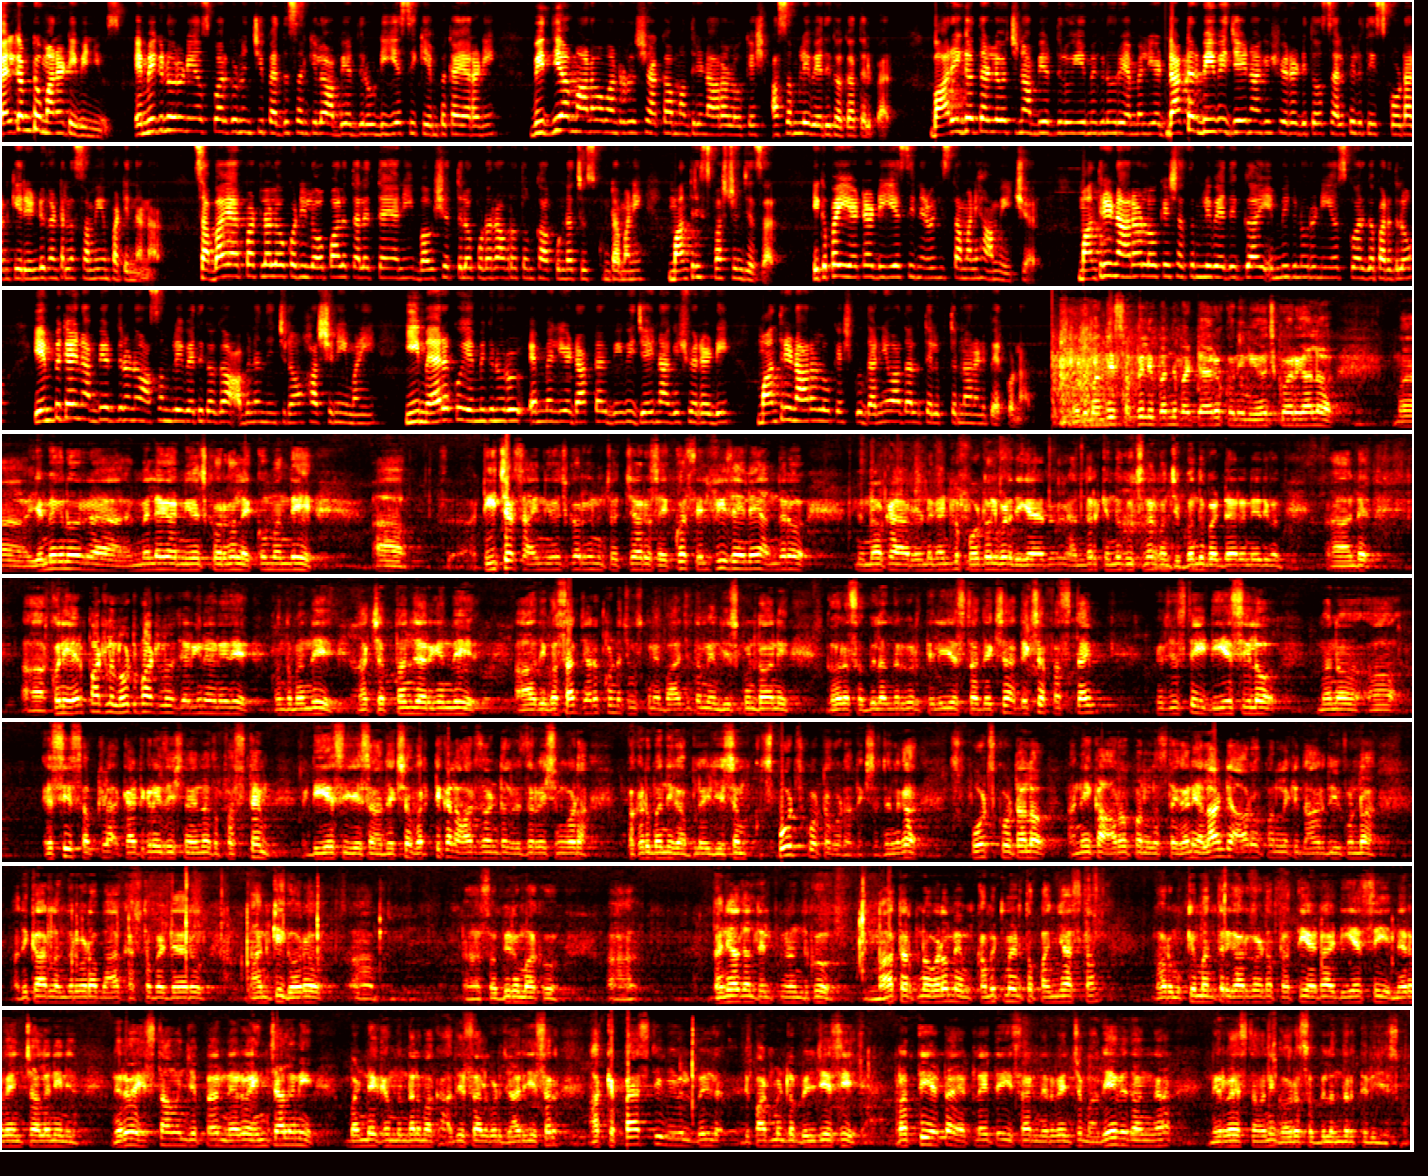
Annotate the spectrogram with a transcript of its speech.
Welcome to మన TV news. Emmiganur నియోజకవర్గం నుంచి పెద్ద సంఖ్యలో అభ్యర్థులు డిఎస్సికి ఎంపికయ్యారని విద్యా మానవ వనరుల శాఖ మంత్రి నారా లోకేష్ అసెంబ్లీ వేదికగా తెలిపారు. భారీగా తరలివచ్చిన అభ్యర్థులు ఎమ్మిగనూరు ఎమ్మెల్యే డాక్టర్ బివి జయనాగేశ్వరరెడ్డితో సెల్ఫీలు తీసుకోవడానికి రెండు గంటల సమయం పట్టిందన్నారు. సభ ఏర్పాట్లలో కొన్ని లోపాలు తలెత్తాయని భవిష్యత్తులో పునరావృతం కాకుండా చూసుకుంటామని మంత్రి స్పష్టం చేశారు. ఇకపై ఏటా డిఎస్సి నిర్వహిస్తామని హామీ ఇచ్చారు. మంత్రి నారా లోకేష్ అసెంబ్లీ వేదికగా ఎమ్మిగనూరు నియోజకవర్గ పరిధిలో ఎంపికైన అభ్యర్థులను అసెంబ్లీ వేదికగా అభినందించడం హర్షణీయమని. ఈ మేరకు Emmiganur MLA doctor BV Jaya Nageswara Reddy మంత్రి నారా లోకేష్కు ధన్యవాదాలు తెలుపుతున్నారని పేర్కొన్నారు. కొంతమంది సభ్యులు ఇబ్బంది పడ్డారు. కొన్ని నియోజకవర్గాల్లో మా ఎమ్మిగనూరు ఎమ్మెల్యే గారి నియోజకవర్గంలో ఎక్కువ మంది టీచర్స్ ఆయన నియోజకవర్గం నుంచి వచ్చారు. సో ఎక్కువ సెల్ఫీస్ అయినాయి. అందరూ నిన్న ఒక రెండు గంటలు ఫోటోలు కూడా దిగారు. అందరు కింద కూర్చున్నారు. కొంచెం ఇబ్బంది పడ్డారు అనేది అంటే కొన్ని ఏర్పాట్లు లోటుపాట్లు జరిగినాయి అనేది కొంతమంది నాకు చెప్తాం జరిగింది. అది ఇంకోసారి జరగకుండా చూసుకునే బాధ్యత మేము తీసుకుంటామని గౌరవ సభ్యులందరూ కూడా తెలియజేస్తా అధ్యక్ష అధ్యక్ష ఫస్ట్ టైం మీరు చూస్తే ఈ డిఎస్సిలో మనం ఎస్సీ సబ్ క్లా కేటగరైజేషన్ అయిన ఫస్ట్ టైం డిఎస్సి చేసాం అధ్యక్ష వర్టికల్ హారిజాంటల్ రిజర్వేషన్ కూడా పకడ్బందీగా అప్లై చేసాం స్పోర్ట్స్ కోట కూడా అధ్యక్ష. జనరల్గా స్పోర్ట్స్ కోటాలో అనేక ఆరోపణలు వస్తాయి. కానీ ఎలాంటి ఆరోపణలకి దారి తీయకుండా అధికారులందరూ కూడా బాగా కష్టపడ్డారు. దానికి గౌరవ సభ్యులు మాకు ధన్యవాదాలు తెలుపుకున్నందుకు మా తరపున కూడా మేము కమిట్మెంట్తో పనిచేస్తాం. గౌరవ ముఖ్యమంత్రి గారు కూడా ప్రతి ఏటా డిఎస్సి నిర్వహించాలని నిర్వహిస్తామని చెప్పారు నిర్వహించాలని బండేక ముందర మాకు ఆదేశాలు కూడా జారీ చేశారు. ఆ కెపాసిటీ వీ విల్ బిల్డ్ డిపార్ట్మెంట్లో బిల్డ్ చేసి ప్రతి ఏటా ఎట్లయితే ఈసారి నిర్వహించాం అదే విధంగా నిర్వహిస్తామని గౌరవ సభ్యులందరూ తెలియజేసుకుంటారు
